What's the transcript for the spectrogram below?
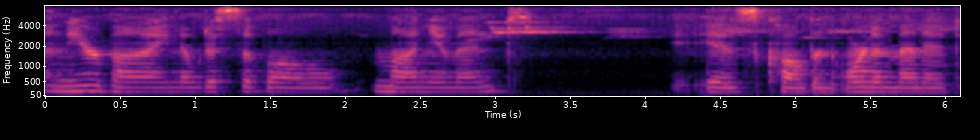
A nearby noticeable monument is called an ornamented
